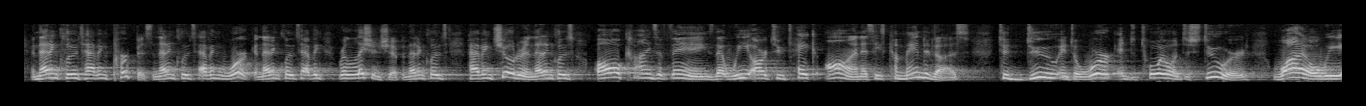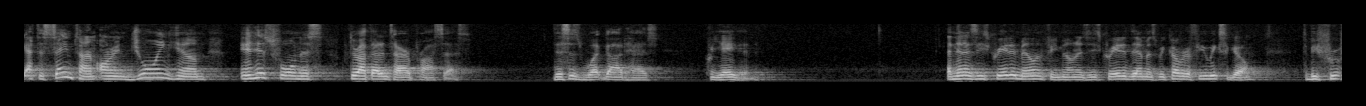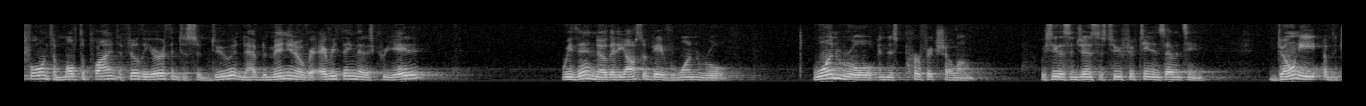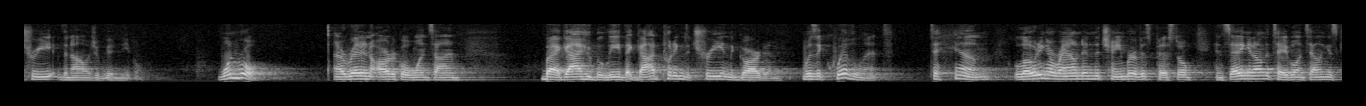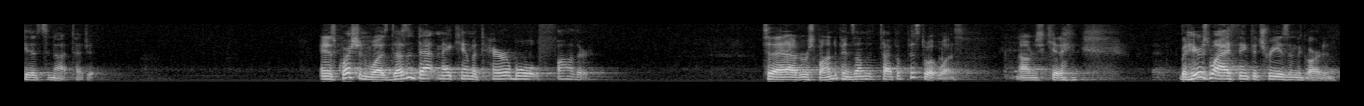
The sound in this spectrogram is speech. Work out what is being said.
And that includes having purpose, and that includes having work, and that includes having relationship, and that includes having children, and that includes all kinds of things that we are to take on as He's commanded us to do and to work and to toil and to steward while we at the same time are enjoying Him in His fullness throughout that entire process. This is what God has created. And then, as He's created male and female, and as He's created them, as we covered a few weeks ago, to be fruitful and to multiply and to fill the earth and to subdue it and to have dominion over everything that is created, we then know that He also gave one rule. One rule in this perfect shalom. We see this in Genesis 2 15 and 17. Don't eat of the tree of the knowledge of good and evil. One rule. And I read an article one time by a guy who believed that God putting the tree in the garden was equivalent to him loading around in the chamber of his pistol and setting it on the table and telling his kids to not touch it. And his question was Doesn't that make him a terrible father? To that, I would respond depends on the type of pistol it was. No, I'm just kidding. But here's why I think the tree is in the garden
